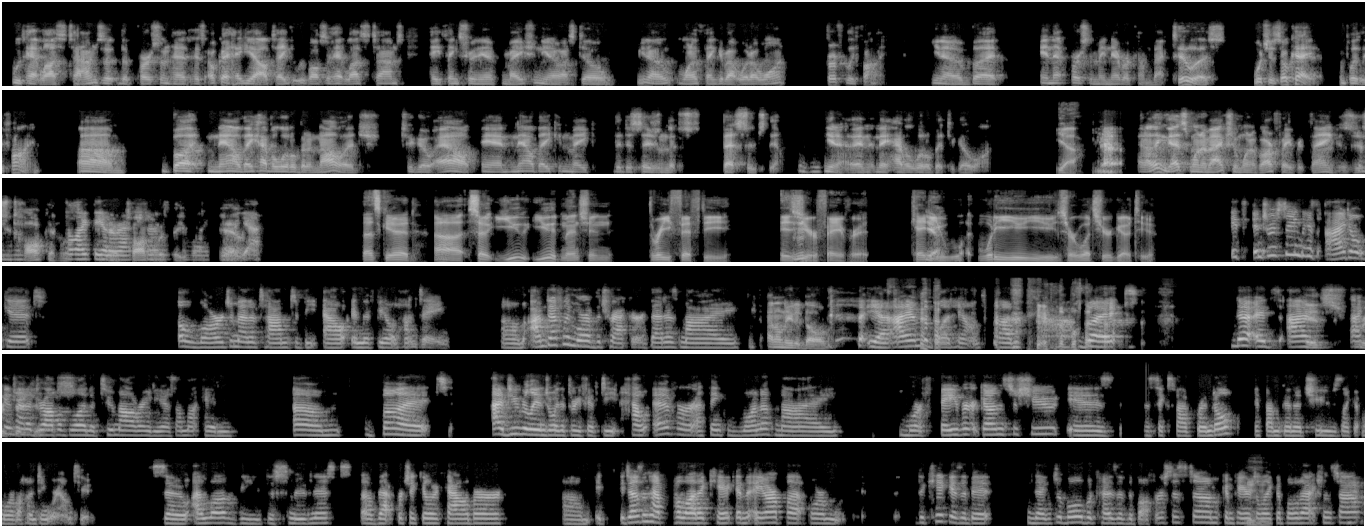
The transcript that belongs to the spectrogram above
we've had lots of times that the person has, has okay, hey, yeah, I'll take it. We've also had lots of times, hey, thanks for the information. You know, I still, you know, want to think about what I want. Perfectly fine. You know, but and that person may never come back to us, which is okay, completely fine. Um, but now they have a little bit of knowledge to go out, and now they can make the decision that best suits them. Mhm. You know, and, and they have a little bit to go on. Yeah. And I think that's one of actually one of our favorite things is just Yeah. talking I like the you know, interaction. talking with people. like yeah. the- yeah. That's good. Uh, so you you had mentioned 350 is Mhm. your favorite. Katie, Yeah. what what do you use or what's your go to? It's interesting because I don't get a large amount of time to be out in the field hunting. Um, I'm definitely more of the tracker. That is my, I don't need a dog. yeah, I am the bloodhound. Um, the blood- but no, it's I It's I can kind of drop a blood in a two mile radius. I'm not kidding. Um, but I do really enjoy the 350. However, I think one of my more favorite guns to shoot is the 6.5 Grendel. if I'm going to choose like more of a hunting round too. So I love the the smoothness of that particular caliber. Um, it, it doesn't have a lot of kick, and the AR platform, the kick is a bit negligible because of the buffer system compared mm-hmm. to like a bolt action style.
